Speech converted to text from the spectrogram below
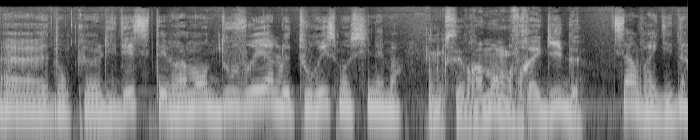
Euh, donc euh, l'idée, c'était vraiment d'ouvrir le tourisme au cinéma. Donc, c'est vraiment un vrai guide. C'est un vrai guide.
